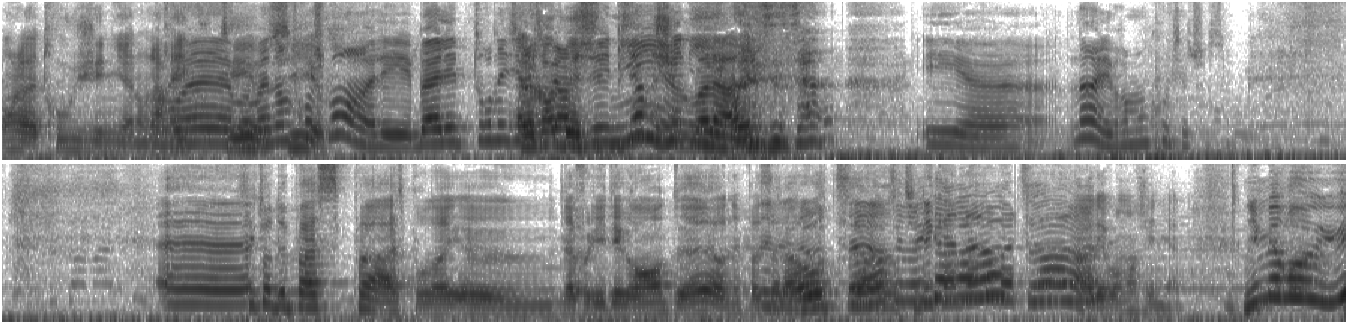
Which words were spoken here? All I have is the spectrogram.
on la trouve géniale. On l'a Ouais, réécoutée ouais, bah non, aussi. franchement, elle est, bah, elle est tournée Elle direct vers Génie. bien Génie, voilà, ouais. c'est ça. Et euh, non, elle est vraiment cool cette chanson. Euh, C'est toi de passe-passe pour euh, la folie des grandeurs, on est passé à la hauteur, tu n'es qu'un. Elle est vraiment géniale. Numéro 8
